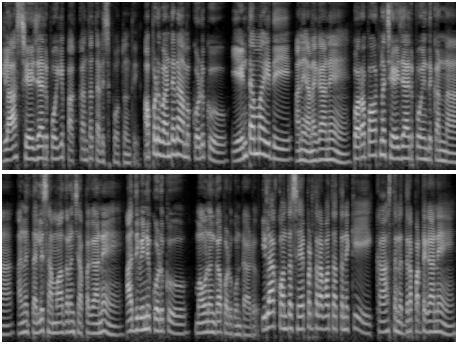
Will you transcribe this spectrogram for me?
గ్లాస్ చేజారిపోయి పక్కంతా తడిసిపోతుంది. అప్పుడు వెంటనే ఆమె కొడుకు ఏంటమ్మా ఇది? అని అనగానే పొరపాటున చేజారిపోయింది కన్నా అని తల్లి సమాధానం చెప్పగానే అది విని కొడుకు మౌనంగా పడుకుంటాడు. ఇలా కొంతసేపటి తర్వాత అతనికి కాస్త నిద్ర పట్టగానే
